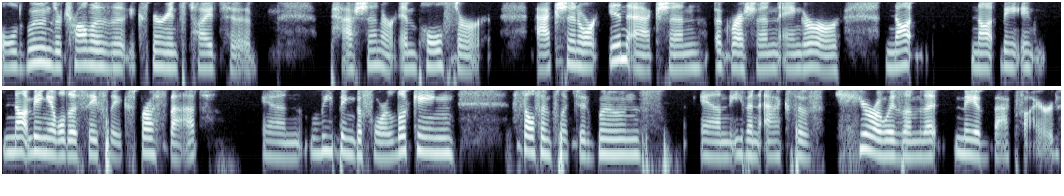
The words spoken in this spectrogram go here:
Old wounds or traumas experienced tied to passion or impulse or action or inaction, aggression, anger, or not not being not being able to safely express that and leaping before looking self-inflicted wounds and even acts of heroism that may have backfired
